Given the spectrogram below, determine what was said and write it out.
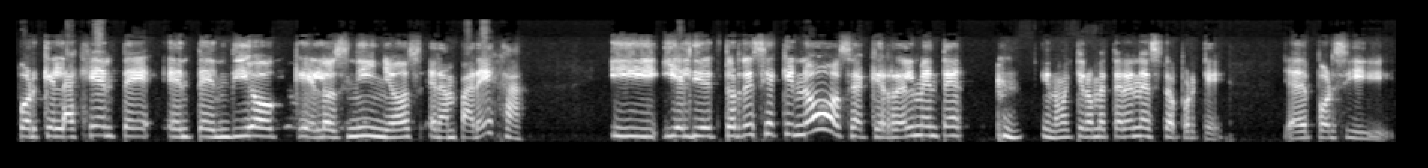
porque la gente entendió que los niños eran pareja. Y, y el director decía que no, o sea, que realmente, y no me quiero meter en esto porque ya de por sí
